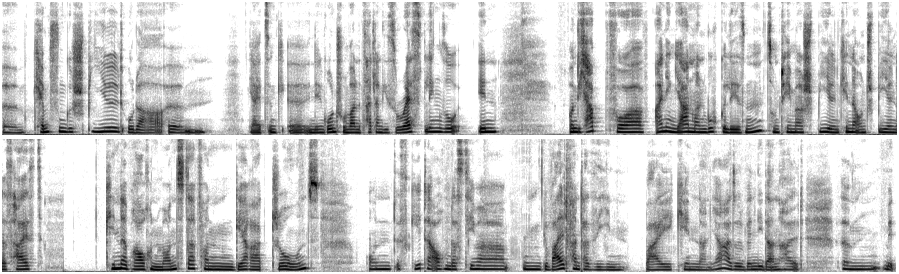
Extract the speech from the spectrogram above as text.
ähm, Kämpfen gespielt oder ähm, ja, jetzt in, äh, in den Grundschulen war eine Zeit lang dieses Wrestling so in. Und ich habe vor einigen Jahren mal ein Buch gelesen zum Thema Spielen, Kinder und Spielen. Das heißt, Kinder brauchen Monster von Gerard Jones. Und es geht da auch um das Thema hm, Gewaltfantasien bei Kindern. Ja, also wenn die dann halt ähm, mit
